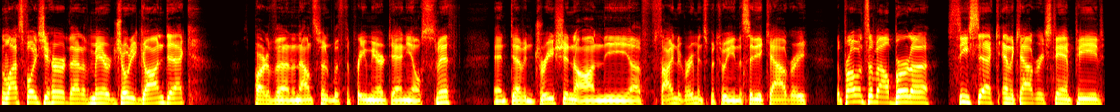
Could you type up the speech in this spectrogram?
The last voice you heard, that of Mayor Jyoti Gondek, part of an announcement with the Premier Danielle Smith and Devin Dreeshen on the uh, signed agreements between the City of Calgary the province of Alberta, CSEC, and the Calgary Stampede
